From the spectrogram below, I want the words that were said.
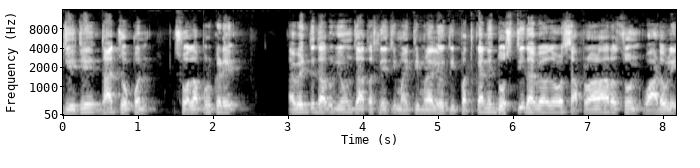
जे जे दहा चोपन्न सोलापूरकडे अवैध दारू घेऊन जात असल्याची माहिती मिळाली होती. पथकाने दोस्ती धाब्याजवळ सापळा रचून वाढवले.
